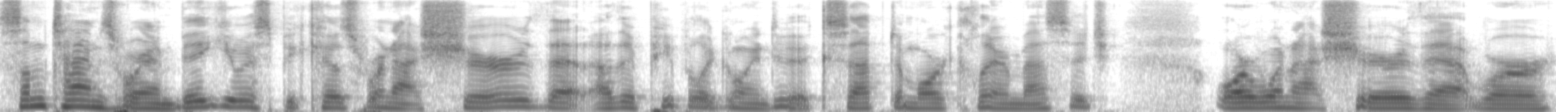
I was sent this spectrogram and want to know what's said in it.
Sometimes we're ambiguous because we're not sure that other people are going to accept a more clear message, or we're not sure that we're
